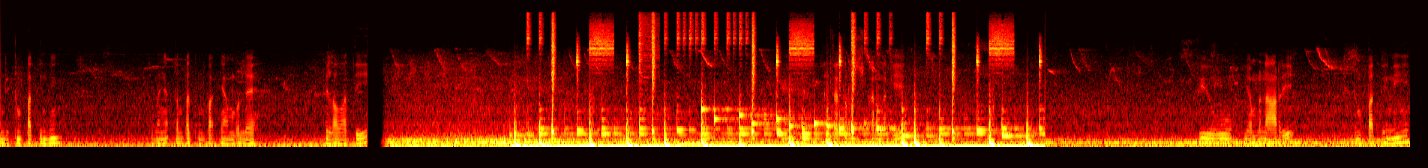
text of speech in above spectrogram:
makan di tempat ini. Ada banyak tempat-tempat yang boleh dilawati. Kita teruskan lagi. View yang menarik di tempat ini.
